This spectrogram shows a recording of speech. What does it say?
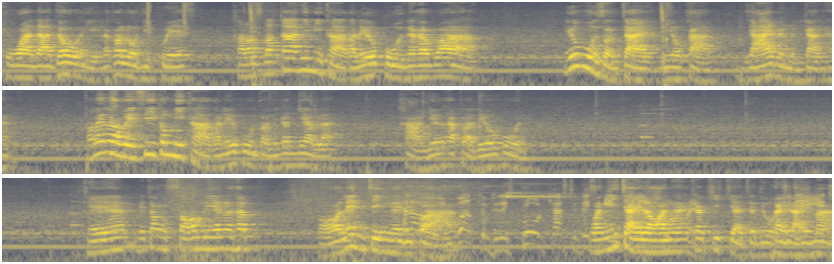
คัวดาโดอีกแล้วก็โรดิเควสคาร์ลอสบักก้านี่มีข่าวกับลิเวอร์พูลนะครับว่าลิเวอร์พูลสนใจมีโอกาสย้ายไปเหมือนกันฮะตอนแรกเราเวซี่ก็มีข่าวกับลิเวอร์พูลตอนนี้ก็เงียบแล้ว ข่าวเยอะครับกับลิเวอร์พูลโอเคฮะไม่ต้องซ้อมเลี้ยงนะครับขอเล่นจริงเลยดีกว่า วันนี้ใจร้อนนะก็ขี้เกียจจะดูไฮไลท์มาก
